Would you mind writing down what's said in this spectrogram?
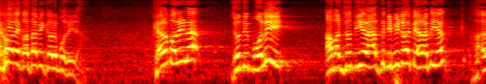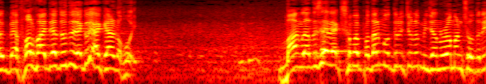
এখন এ কথা আমি কেন বলি না? কেন বলি না? যদি বলি, আবার যদি এর হাতে রিপিট হয় বেড়াবি ফল ফায়দা যদি দেখো কেন হই? বাংলাদেশের এক সময় প্রধানমন্ত্রী ছিল মিজানুর রহমান চৌধুরী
